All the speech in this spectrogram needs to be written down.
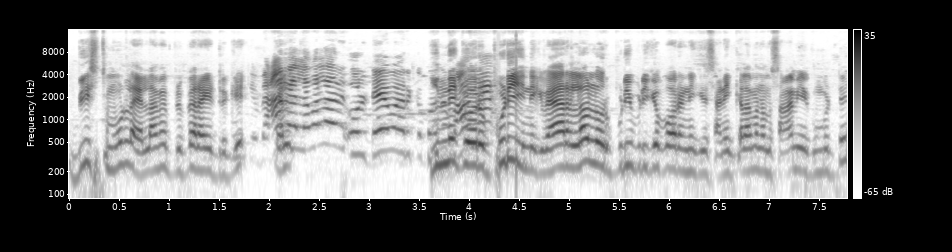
பீஸ்ட் மூடில் எல்லாமே ப்ரிப்பேர் ஆகிட்டு இருக்கு. இன்னைக்கு ஒரு புடி இன்னைக்கு வேற லெவலில் ஒரு புடி பிடிக்க போறோம். இன்னைக்கு சனிக்கிழமை நம்ம சாமியை கும்பிட்டு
